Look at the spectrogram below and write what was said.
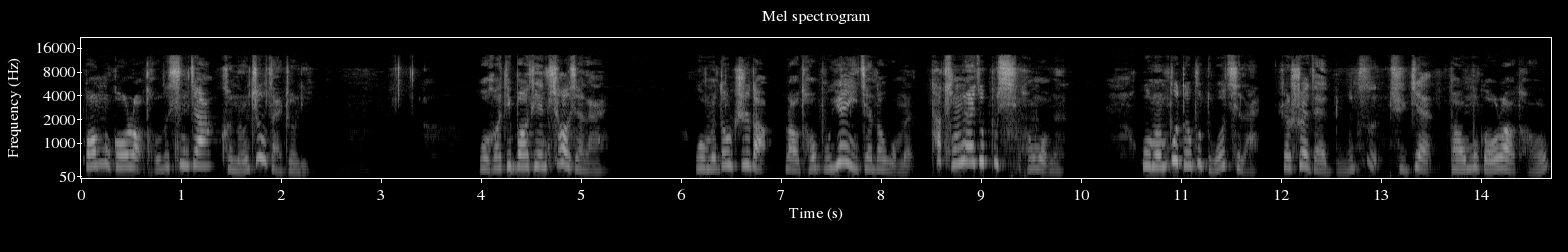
保姆狗老头的新家可能就在这里。我和地包天跳下来，我们都知道老头不愿意见到我们，他从来就不喜欢我们。我们不得不躲起来，让帅仔独自去见保姆狗老头。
